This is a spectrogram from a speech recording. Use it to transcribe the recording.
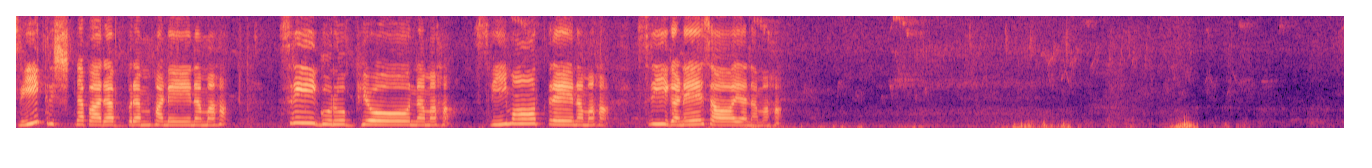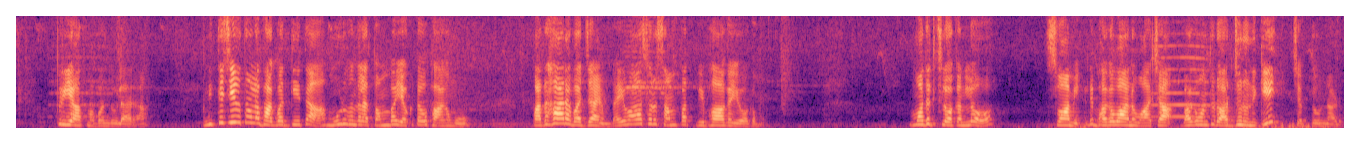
శ్రీకృష్ణ పరబ్రహ్మణే నమ. శ్రీ గురుభ్యో నమ. శ్రీమాత్రే నమ. శ్రీ గణేశాయ నమ. ప్రియాత్మ బంధువులారా నిత్య జీవితంలో భగవద్గీత మూడు వందల తొంభై ఒకటవ భాగము పదహారవ అధ్యాయం దైవాసుర సంపత్ విభాగ యోగము. మొదటి శ్లోకంలో స్వామి అంటే భగవాను వాచ భగవంతుడు అర్జునునికి చెప్తూ ఉన్నాడు.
